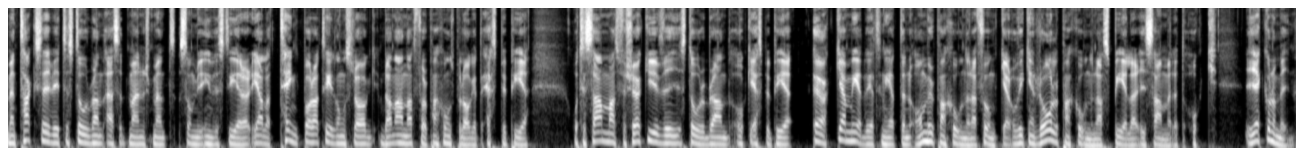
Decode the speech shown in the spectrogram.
Men tack säger vi till Storbrand Asset Management som ju investerar i alla tänkbara tillgångslag, bland annat för pensionsbolaget SPP. Och tillsammans försöker ju vi, Storbrand och SPP, öka medvetenheten om hur pensionerna funkar och vilken roll pensionerna spelar i samhället och i ekonomin.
